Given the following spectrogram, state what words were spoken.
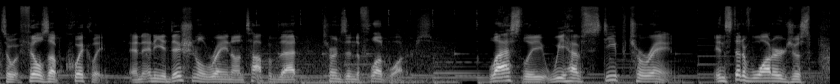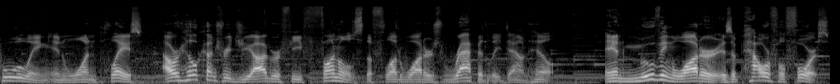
so it fills up quickly, and any additional rain on top of that turns into floodwaters. Lastly, we have steep terrain. Instead of water just pooling in one place, our hill country geography funnels the floodwaters rapidly downhill. And moving water is a powerful force.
